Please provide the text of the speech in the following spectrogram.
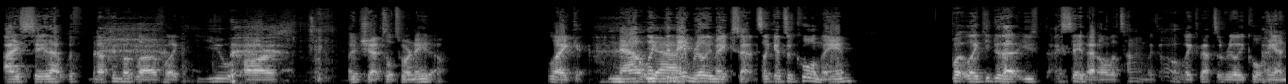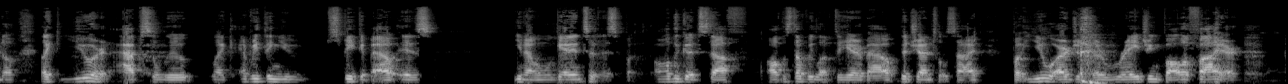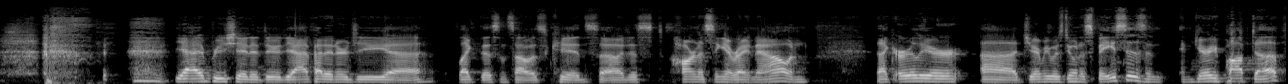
I say that with nothing but love. Like you are a gentle tornado. Like now, like yeah. the name really makes sense. Like it's a cool name, but like you do that. You, I say that all the time. Like oh, like that's a really cool handle. Like you are an absolute. Like everything you speak about is, you know, we'll get into this, but all the good stuff, all the stuff we love to hear about, the gentle side. But you are just a raging ball of fire. yeah, I appreciate it, dude. Yeah, I've had energy uh, like this since I was a kid, so just harnessing it right now. And like earlier, uh, Jeremy was doing a spaces, and and Gary popped up,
